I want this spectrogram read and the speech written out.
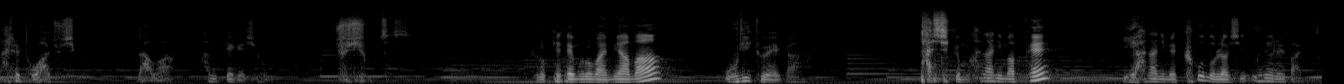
나를 도와주시고 나와 함께 계셔 주시옵소서. 그렇게 됨으로 말미암아 우리 교회가 다시금 하나님 앞에 이 하나님의 크고 놀라우신 은혜를 받고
